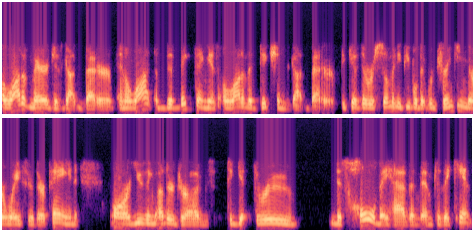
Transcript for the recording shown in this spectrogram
a lot of marriages got better and a lot of the big thing is a lot of addictions got better because there were so many people that were drinking their way through their pain or using other drugs to get through this hole they have in them because they can't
